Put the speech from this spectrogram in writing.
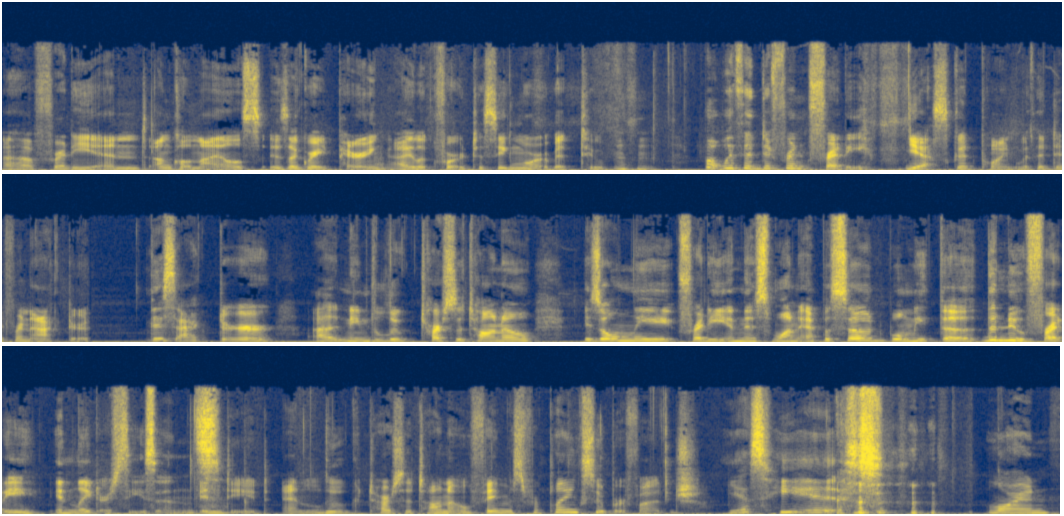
Uh, Freddie and Uncle Niles is a great pairing. I look forward to seeing more of it too. But with a different Freddy. Yes, good point. With a different actor. This actor, uh, named Luke Tarsitano, is only Freddy in this one episode. We'll meet the, the new Freddy in later seasons. Indeed. And Luke Tarsitano, famous for playing Super Fudge. yes, he is. Lauren,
